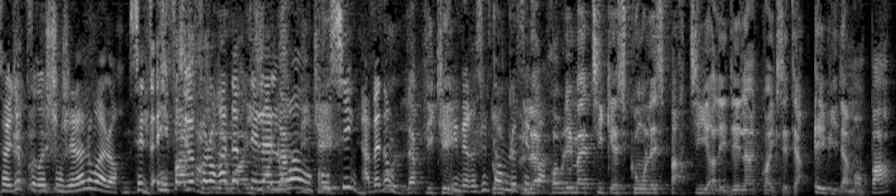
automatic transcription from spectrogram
Ça veut dire qu'il faudrait changer la loi alors. Il, il, va falloir adapter la loi, aux consignes. Ah ben non. L'appliquer. Oui, mais résultat, on ne le fait la pas. La problématique, est-ce qu'on laisse partir les délinquants, etc. Évidemment pas.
